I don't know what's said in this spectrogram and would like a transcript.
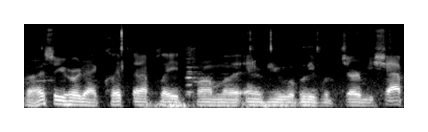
All right, so you heard that clip that I played from an interview, I believe, with Jeremy Schaap.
